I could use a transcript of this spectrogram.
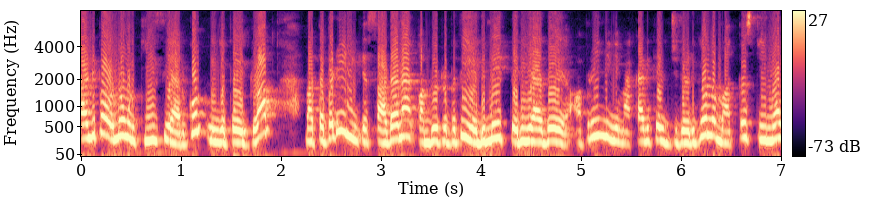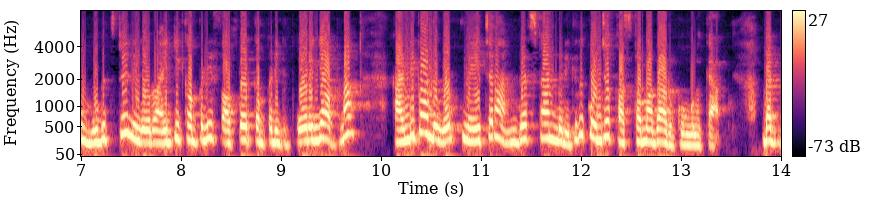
கண்டிப்பா வந்து உங்களுக்கு ஈஸியா இருக்கும். நீங்க போய்க்கலாம். மத்தபடி நீங்க சடனா கம்ப்யூட்டர் பத்தி எதுவுமே தெரியாது அப்படின்னு நீங்க மெக்கானிக்கல் இன்ஜினியரிங்கோ இல்ல மத்த ஸ்ட்ரீமோ முடிச்சுட்டு நீங்க ஒரு ஐடி கம்பெனி சாஃப்ட்வேர் கம்பெனிக்கு போறீங்க அப்படின்னா கண்டிப்பா அந்த ஒர்க் நேச்சரை அண்டர்ஸ்டாண்ட் பண்ணிக்கிறது கொஞ்சம் கஷ்டமா தான் இருக்கும் உங்களுக்கு. பட்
